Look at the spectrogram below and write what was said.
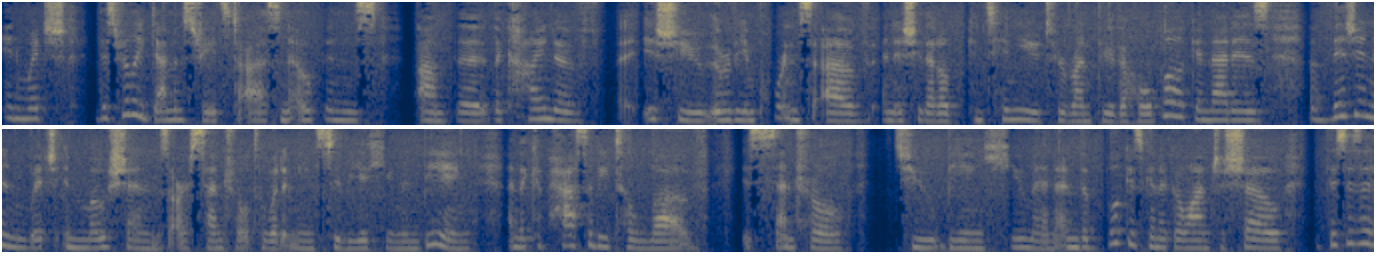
in which this really demonstrates to us and opens um, the the kind of issue or the importance of an issue that'll continue to run through the whole book, and that is a vision in which emotions are central to what it means to be a human being, and the capacity to love is central to being human. And the book is going to go on to show this is a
